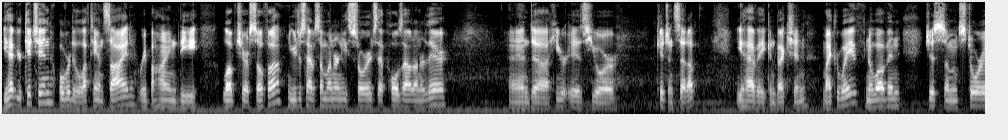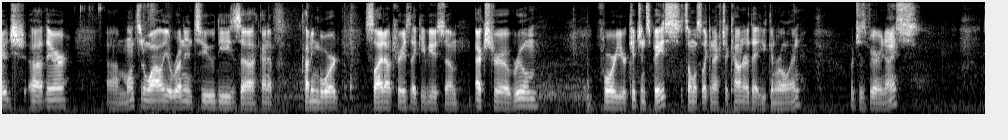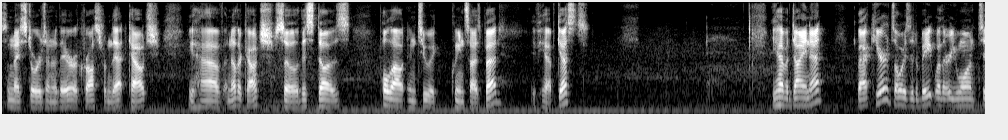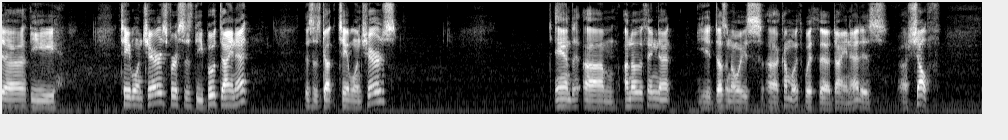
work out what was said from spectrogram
you have your kitchen over to the left-hand side, right behind the love chair sofa. You just have some underneath storage that pulls out under there. And uh, here is your kitchen setup. You have a convection microwave, no oven, just some storage uh, there. Um, once in a while you'll run into these uh, kind of cutting board slide out trays that give you some extra room for your kitchen space. It's almost like an extra counter that you can roll in, which is very nice some nice storage under there. Across from that couch, you have another couch. So this does pull out into a queen size bed. if you have guests. You have a dinette back here. It's always a debate whether you want uh, the table and chairs versus the booth dinette. This has got the table and chairs. And um, another thing that it doesn't always uh, come with with the dinette is a shelf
